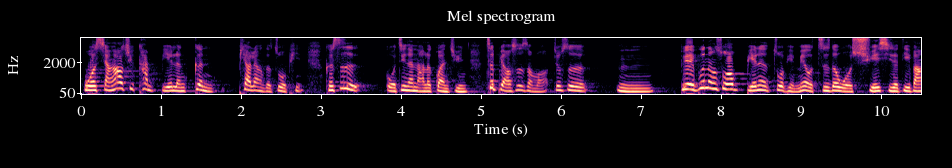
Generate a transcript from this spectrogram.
我想要去看别人更。漂亮的作品，可是我竟然拿了冠军，这表示什么？就是，嗯，也不能说别人的作品没有值得我学习的地方，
